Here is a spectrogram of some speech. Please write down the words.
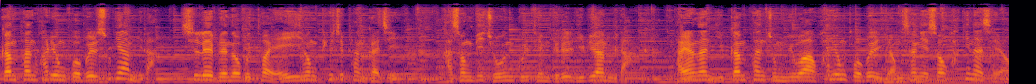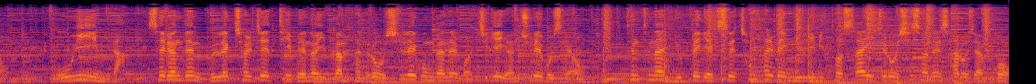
입간판 활용법을 소개합니다. 실내 배너부터 A형 표지판까지 가성비 좋은 꿀템들을 리뷰합니다. 다양한 입간판 종류와 활용법을 영상에서 확인하세요. 5위입니다. 세련된 블랙 철제 T 배너 입간판으로 실내 공간을 멋지게 연출해보세요. 튼튼한 600X 1800mm 사이즈로 시선을 사로잡고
